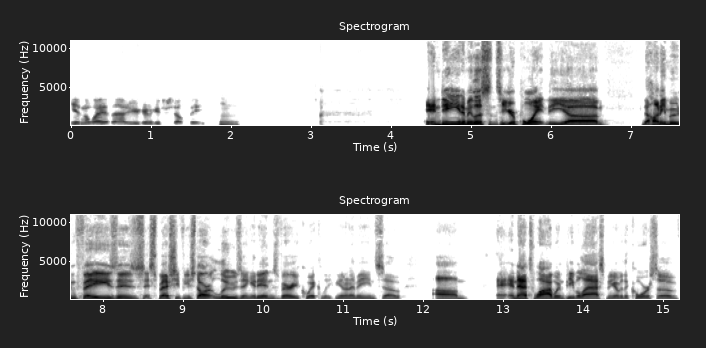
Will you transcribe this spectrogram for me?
get in the way of that, or you're going to get yourself beat. Hmm. Indeed. I mean, listen, to your point, the uh, the honeymoon phase is, especially if you start losing, it ends very quickly. You know what I mean? So, um, and, that's why when people ask me over the course of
